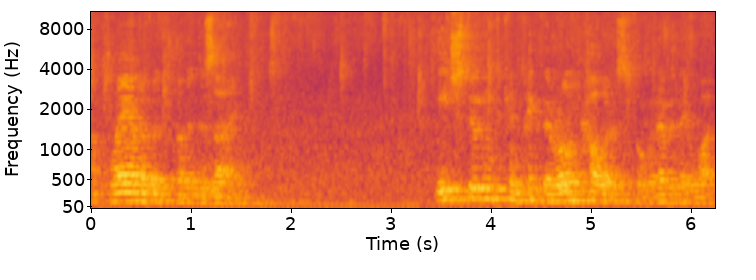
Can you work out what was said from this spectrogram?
a plan of a, of a design, each student can pick their own colors for whatever they want.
